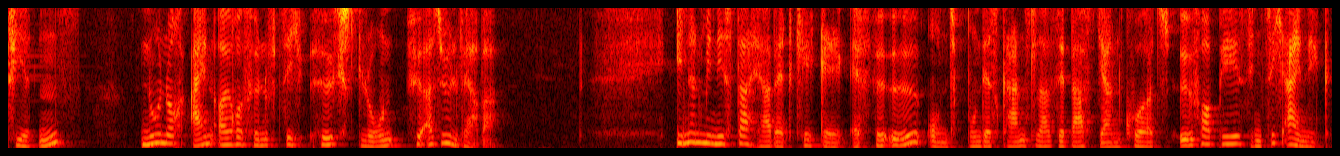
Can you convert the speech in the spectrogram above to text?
Viertens, nur noch 1,50 Euro Höchstlohn für Asylwerber. Innenminister Herbert Kickel, FPÖ, und Bundeskanzler Sebastian Kurz, ÖVP, sind sich einig.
